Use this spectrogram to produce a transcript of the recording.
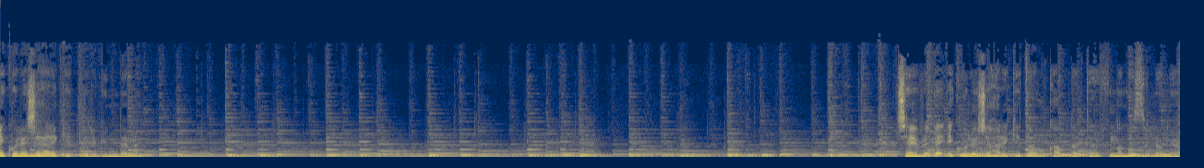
Ekoloji Hareketleri gündemi. Çevre ve Ekoloji Hareketi avukatları tarafından hazırlanıyor.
